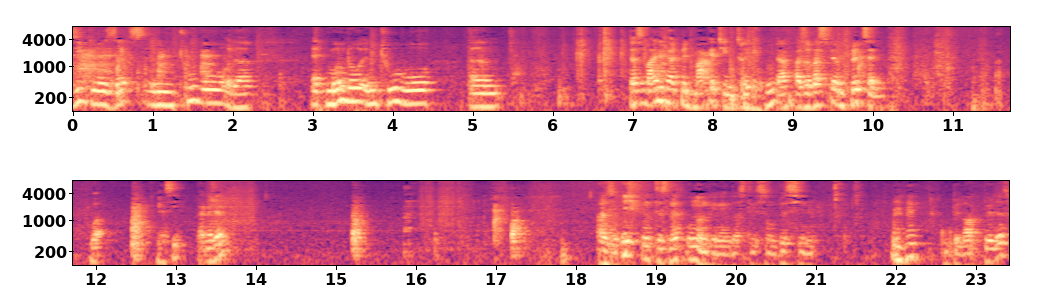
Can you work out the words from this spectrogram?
Siglo 6 im Turbo oder Edmundo im Turbo. Ähm, Das meine ich halt mit Marketing-Trick. Mhm. Ja, also was für ein Blödsinn. wow. Merci. Dankeschön. Also ich finde das nicht unangenehm, dass die so ein bisschen einen Belag bildet,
